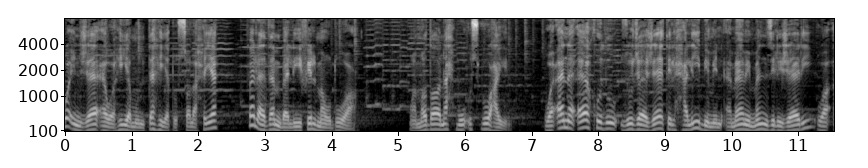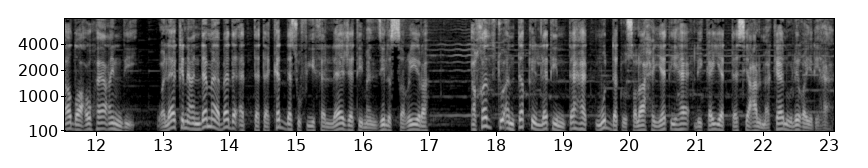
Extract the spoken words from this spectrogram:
وإن جاء وهي منتهية الصلاحية فلا ذنب لي في الموضوع. ومضى نحو أسبوعين وأنا آخذ زجاجات الحليب من أمام منزل جاري وأضعها عندي. ولكن عندما بدأت تتكدس في ثلاجة منزل الصغيرة أخذت انتقي التي انتهت مدة صلاحيتها لكي يتسع المكان لغيرها.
